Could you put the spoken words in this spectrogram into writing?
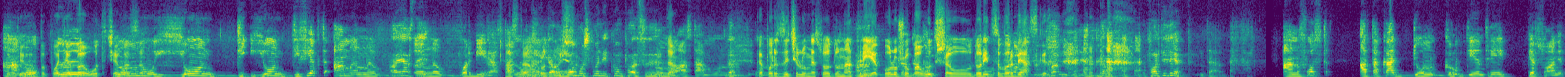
poate, A, nu, poate uh, băut ceva. Nu, sau... nu, eu un, eu un defect am în, asta în e... vorbire. Asta, asta nu, am vrut da, omul spune cum poate să... Nu, da. asta am un... Da. Că păr zice lumea s-au adunat trei acolo da, și-au da, băut da, și-au dorit nu, să vorbească. Da, foarte drept. Da, da. Am fost atacat de un grup de trei persoane,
